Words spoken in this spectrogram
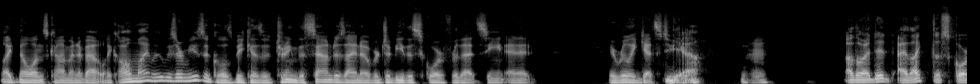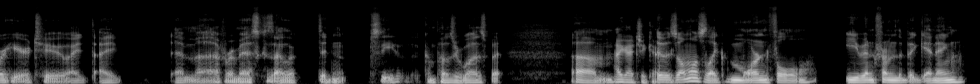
like Nolan's comment about like all my movies are musicals because of turning the sound design over to be the score for that scene, and it it really gets to Yeah. you. hmm although i did i liked the score here too i i am uh, remiss because i look, didn't see who the composer was but um I got you. it was almost like mournful even from the beginning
